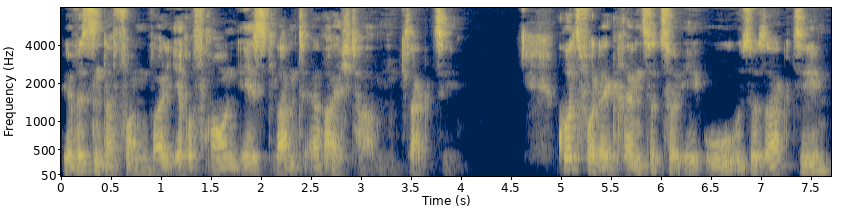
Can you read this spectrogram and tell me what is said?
Wir wissen davon, weil ihre Frauen Estland erreicht haben, sagt sie. Kurz vor der Grenze zur EU, so sagt sie,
